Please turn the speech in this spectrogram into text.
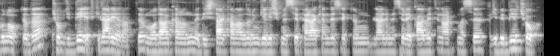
bu noktada çok ciddi etkiler yarattı. Modern kanalın ve dijital kanalların gelişmesi, perakende sektörünün ilerlemesi, rekabetin artması gibi birçok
